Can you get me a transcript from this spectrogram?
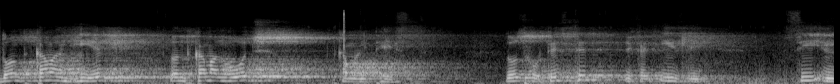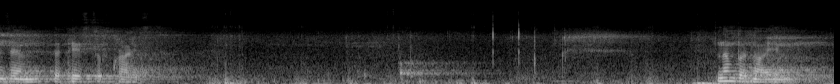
Don't come and hear, don't come and watch, come and taste. Those who tasted, you can easily see in them the taste of Christ. Number 9,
